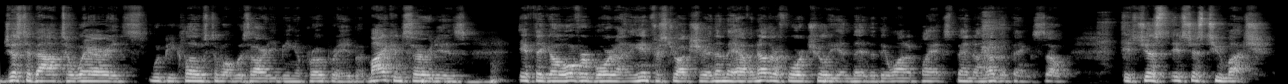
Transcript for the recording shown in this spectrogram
just about to where it would be close to what was already being appropriated. But my concern is if they go overboard on the infrastructure and then they have another four trillion that, that they want to spend on other things. So it's just it's just too much.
